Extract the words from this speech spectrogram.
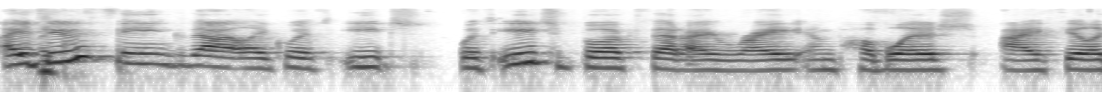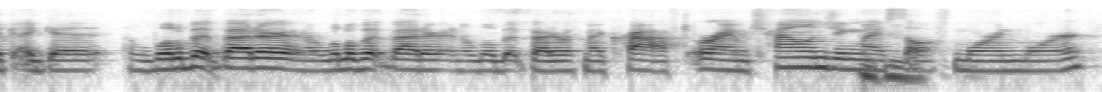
I do think that like with each with each book that I write and publish, I feel like I get a little bit better and a little bit better and a little bit better with my craft, or I'm challenging Mhm. myself more and more.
